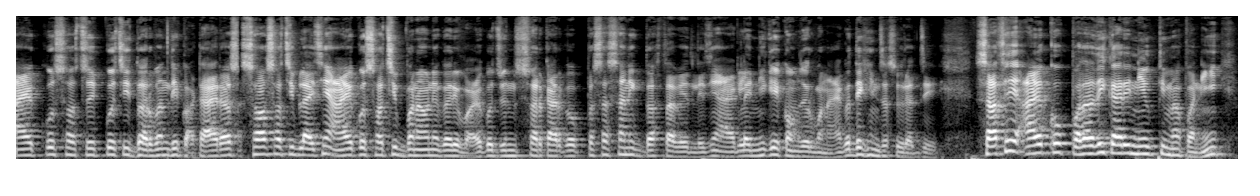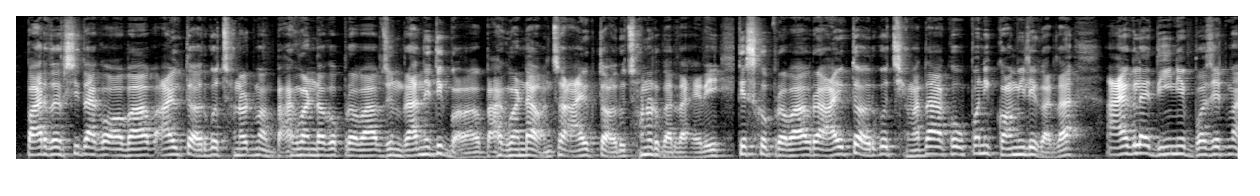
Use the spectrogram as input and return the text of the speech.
आयोगको सचिवको चाहिँ दरबन्दी घटाएर सहसचिवलाई चाहिँ आयोगको सचिव बनाउने गरी भएको जुन सरकारको प्रशासनिक दस्तावेजले चाहिँ आयोगलाई निकै कमजोर बनाएको देखिन्छ सुरजी साथै आयोगको पदाधिकारी नियुक्तिमा पनि पारदर्शिताको अभाव आयुक्तहरूको छनौटमा भागभण्डाको प्रभाव जुन राजनीतिक भागभण्डा हुन्छ आयुक्तहरू छनौट गर्दाखेरि त्यसको प्रभाव र आयुक्तहरूको क्षमताको पनि कमीले गर्दा आयोगलाई दिइने बजेटमा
